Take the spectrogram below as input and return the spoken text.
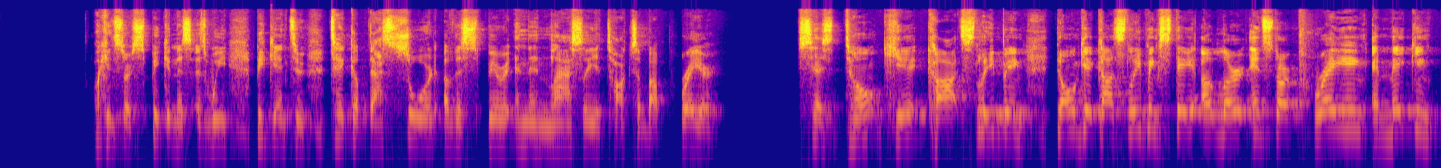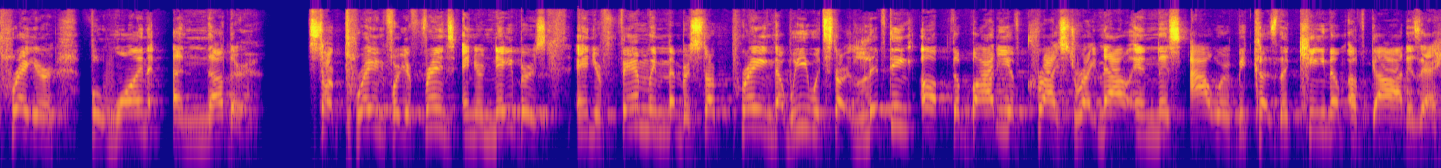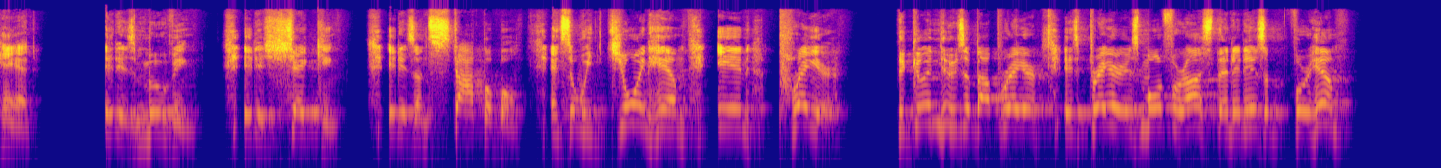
We can start speaking this as we begin to take up that sword of the Spirit. And then lastly, it talks about prayer. It says, Don't get caught sleeping. Don't get caught sleeping. Stay alert and start praying and making prayer for one another. Start praying for your friends and your neighbors and your family members. Start praying that we would start lifting up the body of Christ right now in this hour because the kingdom of God is at hand. It is moving, it is shaking, it is unstoppable. And so we join him in prayer. The good news about prayer is prayer is more for us than it is for him.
